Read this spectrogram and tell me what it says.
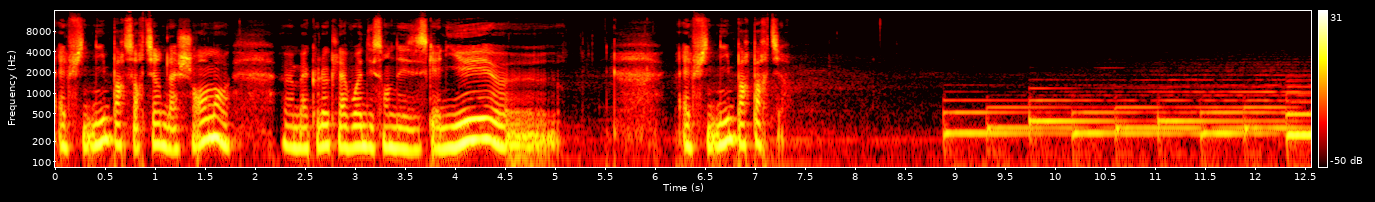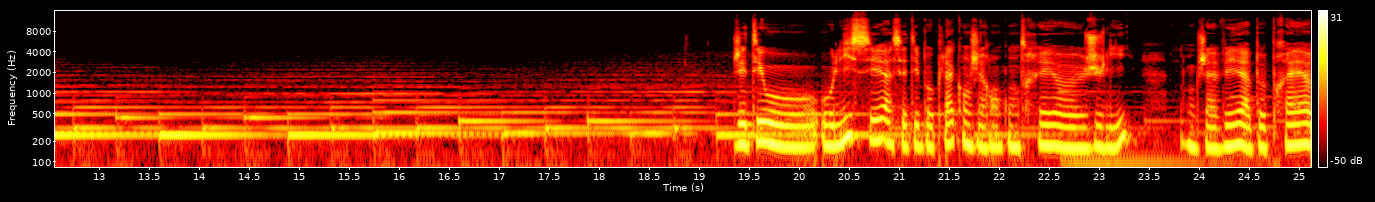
Elle finit par sortir de la chambre. ma coloc la voit descendre des escaliers. elle finit par partir. J'étais au, lycée à cette époque-là quand j'ai rencontré euh, Julie. Donc j'avais à peu près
